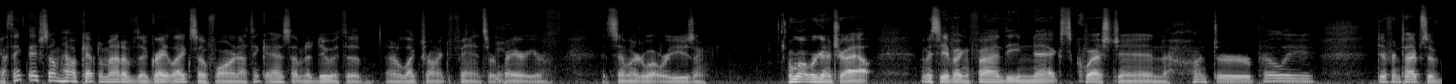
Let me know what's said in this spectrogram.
I think they've somehow kept them out of the Great Lakes so far, and I think it has something to do with the, an electronic fence or Yeah. barrier. It's similar to what we're using, or what we're going to try out. Let me see if I can find the next question. Hunter Pilly, different types of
